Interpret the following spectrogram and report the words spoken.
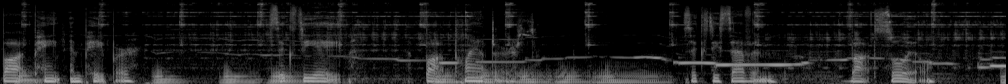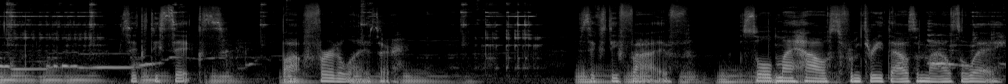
Bought paint and paper. 68. Bought planters. 67. Bought soil. 66. Bought fertilizer. 65. Sold my house from 3,000 miles away.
